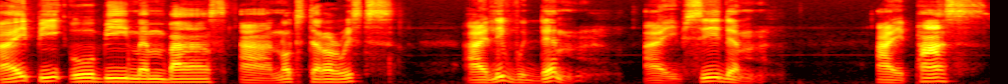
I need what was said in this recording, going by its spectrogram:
IPOB members are not terrorists. I live with them. I see them. I pass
